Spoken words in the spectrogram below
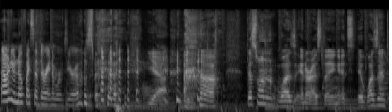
I don't even know if I said the right number of zeros. yeah. This one was interesting. It's it wasn't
